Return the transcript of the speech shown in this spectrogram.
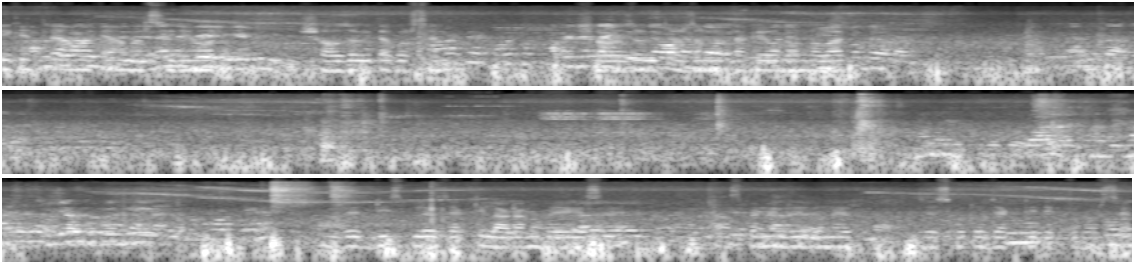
এই ক্ষেত্রে আমাকে আমার সিনিয়র সহযোগিতা করছেন। সহযোগিতার জন্য তাকেও ধন্যবাদ। আমাদের ডিসপ্লে জ্যাকটি লাগানো হয়ে গেছে টাচ প্যানেল রিবনের যে ছোট জ্যাকটি দেখতে পাচ্ছেন।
